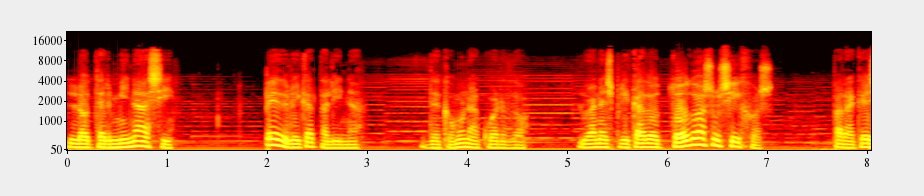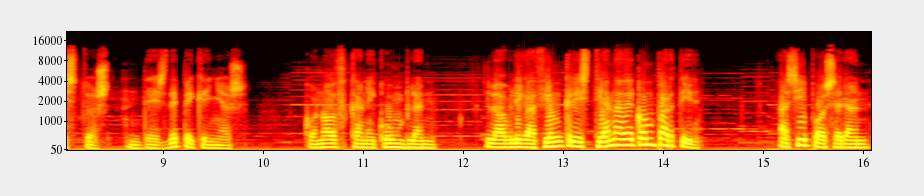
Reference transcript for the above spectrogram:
lo termina así. Pedro y Catalina, de común acuerdo, lo han explicado todo a sus hijos, para que éstos, desde pequeños, conozcan y cumplan la obligación cristiana de compartir. Así poseerán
